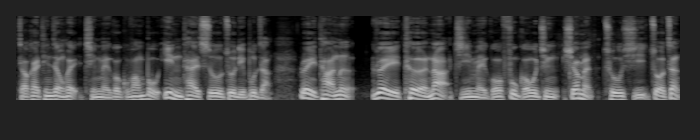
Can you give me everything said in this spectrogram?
召开听证会，请美国国防部印太事务助理部长瑞塔纳瑞特纳及美国副国务卿 Sherman 出席作证。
